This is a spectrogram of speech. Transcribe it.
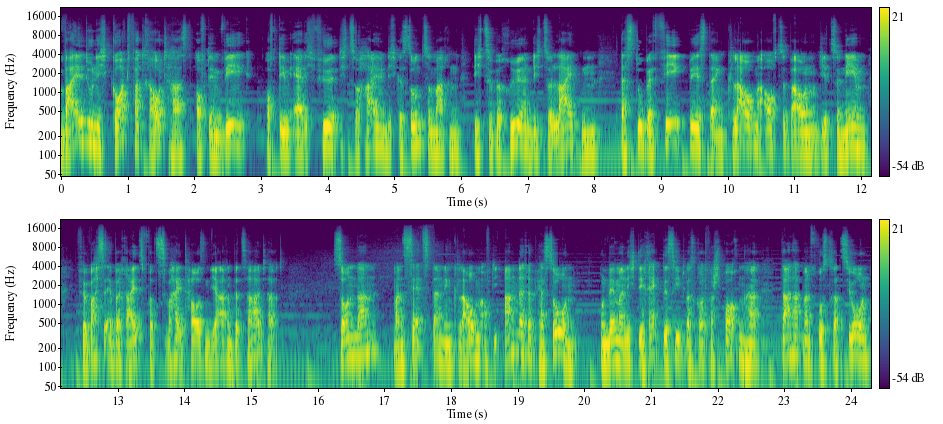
Weil du nicht Gott vertraut hast auf dem Weg, auf dem er dich führt, dich zu heilen, dich gesund zu machen, dich zu berühren, dich zu leiten, dass du befähigt bist, deinen Glauben aufzubauen und dir zu nehmen, für was er bereits vor 2000 Jahren bezahlt hat, sondern man setzt dann den Glauben auf die andere Person, Und wenn man nicht direkt sieht, was Gott versprochen hat, dann hat man Frustration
